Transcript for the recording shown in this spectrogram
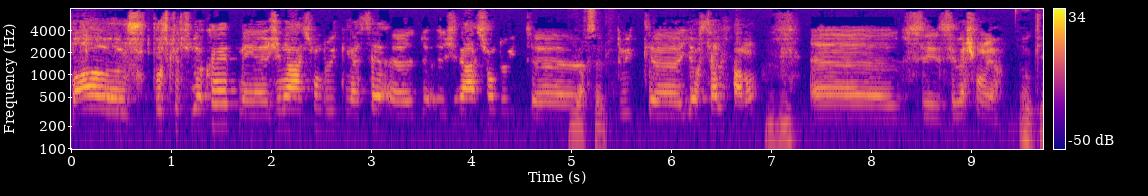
Bah, euh, je suppose que tu dois connaître, mais euh, Génération Do It Myself, euh, de- Génération Do It, euh, Yourself. Do It euh, Yourself, pardon. Mhm. Euh, c'est c'est vachement bien. Ok,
